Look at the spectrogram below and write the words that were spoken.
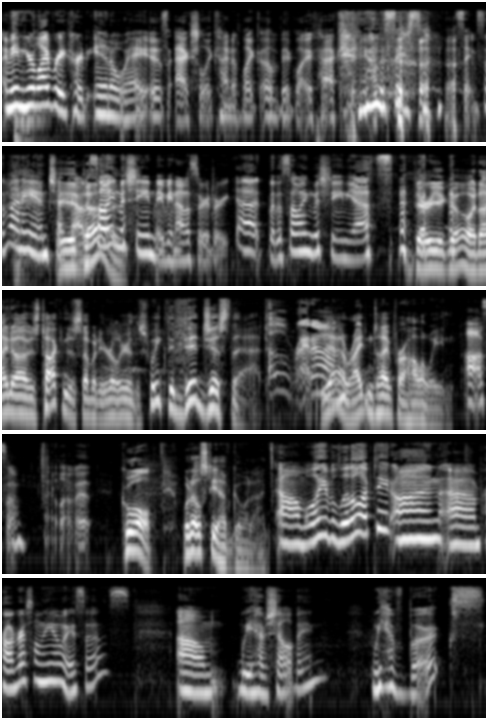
I mean, your library card, in a way, is actually kind of like a big life hack. you want to save some, save some money and check It out a sewing machine. Maybe not a surgery yet, but a sewing machine, yes. There you go. And I know I was talking to somebody earlier this week that did just that. oh, right on. Yeah, right in time for Halloween. Awesome. I love it. Cool. What else do you have going on? Um, we'll have a little update on um, progress on the Oasis. Um, we have shelving. We have books.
